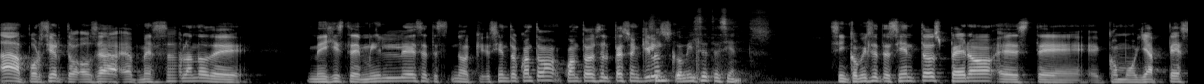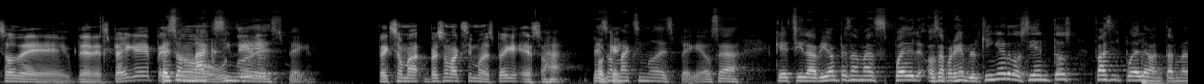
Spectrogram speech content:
Ah, por cierto, o sea, eh, me estás hablando de. Me dijiste mil No, ¿siento cuánto, cuánto es el peso en kilos? 5700. 5700, pero este, eh, como ya peso de, despegue. Peso, máximo de despegue. Peso, peso máximo de despegue, eso. Ajá, peso máximo de despegue. O sea, que si el avión pesa más, puede, o sea, por ejemplo, el King Air 200 fácil puede levantar más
